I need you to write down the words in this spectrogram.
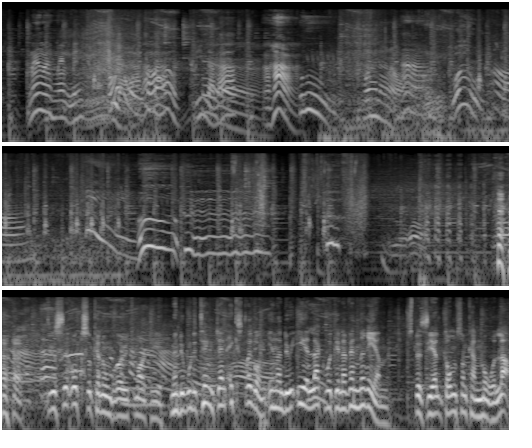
Mina. Yeah. Aha. Ooh. Wow. Åh. Hej. Ooh. Du ser också kanonbra ut Marty, men du borde tänka en extra gång innan du är elak mot dina vänner igen. Speciellt de som kan måla.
